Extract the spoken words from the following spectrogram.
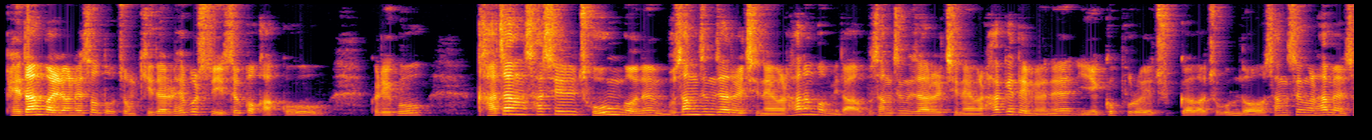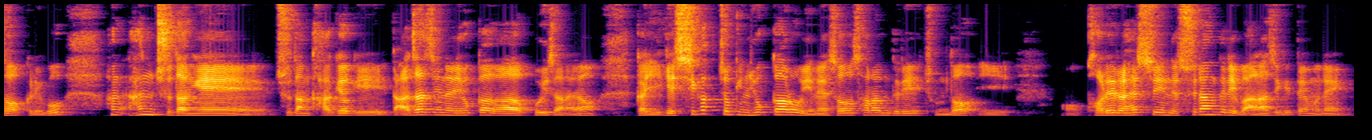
배당 관련해서도 좀 기대를 해볼 수 있을 것 같고 그리고 가장 사실 좋은 거는 무상증자를 진행을 하는 겁니다. 무상증자를 진행을 하게 되면은 이 에코프로의 주가가 조금 더 상승을 하면서 그리고 한, 한 주당의 주당 가격이 낮아지는 효과가 보이잖아요. 그러니까 이게 시각적인 효과로 인해서 사람들이 좀 더 이 거래를 할 수 있는 수량들이 많아지기 때문에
